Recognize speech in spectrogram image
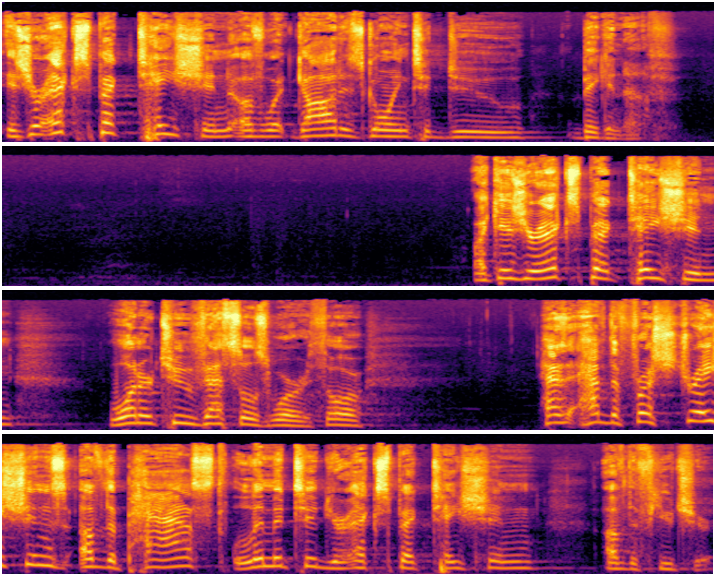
is your expectation of what God is going to do big enough? Like, is your expectation one or two vessels worth? Or has, have the frustrations of the past limited your expectation of the future?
